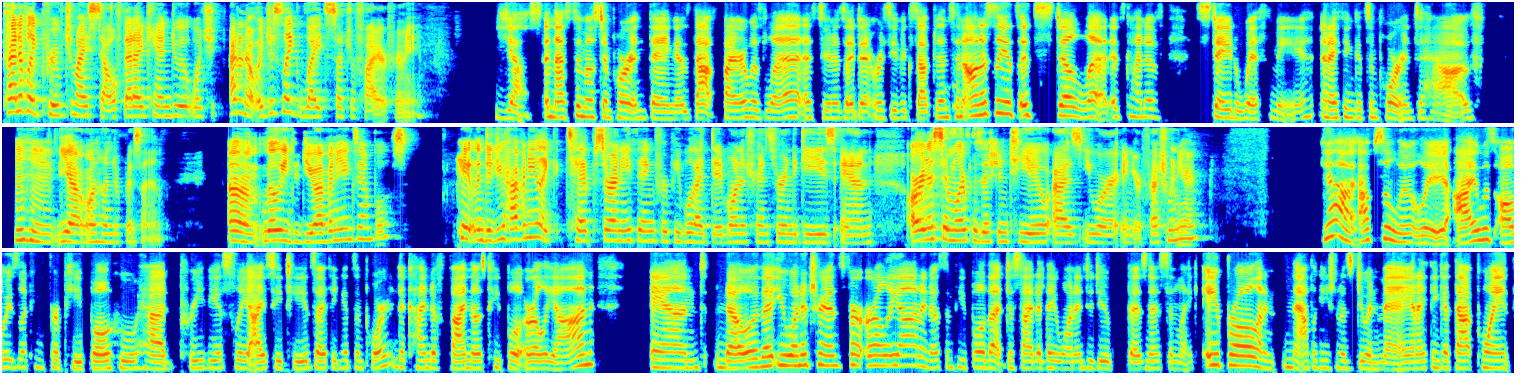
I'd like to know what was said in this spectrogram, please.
kind of like prove to myself that I can do it, which I don't know, it just like lights such a fire for me. Yes, and that's the most important thing is that fire was lit as soon as I didn't receive acceptance. And honestly, it's it's still lit. It's kind of stayed with me, and I think it's important to have. Mm-hmm. Yeah, 100%. Um, Lily, did you have any examples? Caitlin, did you have any like tips or anything for people that did want to transfer into Gies and are in a similar position to you as you were in your freshman year? Yeah, absolutely. I was always looking for people who had previously ICT'd. So I think it's important to kind of find those people early on and know that you want to transfer early on. I know some people that decided they wanted to do business in like April and the application was due in May. And I think at that point,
